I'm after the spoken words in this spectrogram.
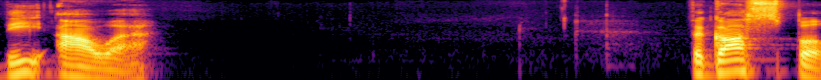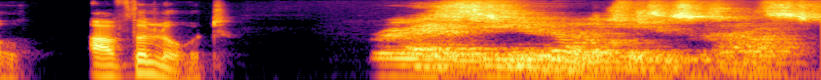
the hour. The Gospel of the Lord. Praise to you, Lord Jesus Christ.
